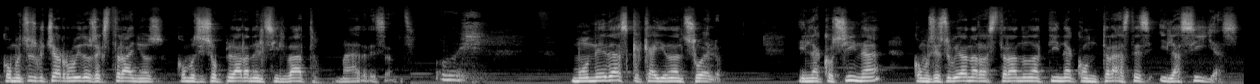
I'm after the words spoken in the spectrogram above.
comenzó a escuchar ruidos extraños como si soplaran el silbato. Madre santa. Monedas que caían al suelo. En la cocina, como si estuvieran arrastrando una tina con trastes y las sillas.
